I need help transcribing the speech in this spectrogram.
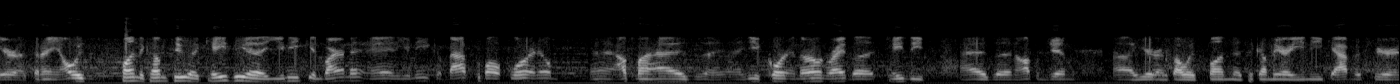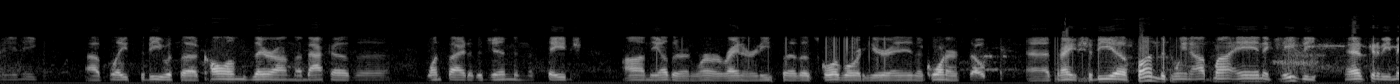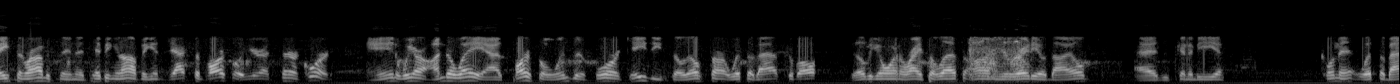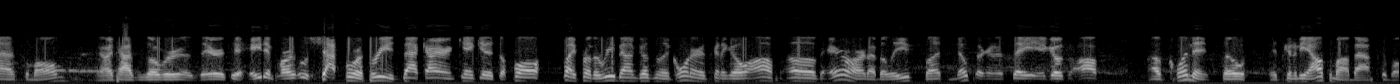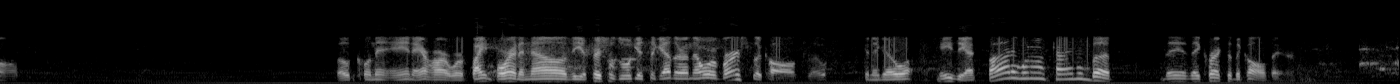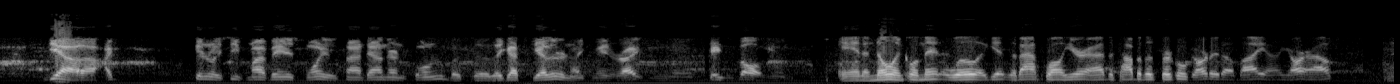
here tonight. Always fun to come to. a Casey, a unique environment and unique basketball floor. I know uh, Altamont has a unique court in their own right, but Casey has an awesome gym uh, here, and it's always fun to, to come here. A unique atmosphere and a unique uh, place to be with the columns there on the back of the one side of the gym and the stage on the other, and we're right underneath uh, the scoreboard here in the corner. So uh, tonight should be uh, fun between Altamont and Casey. It's going to be Mason Robinson uh, tipping it off against Jackson Parcel here at center court. And we are underway as Parcel wins it for Casey. So they'll start with the basketball. They'll be going right to left on your radio dial as it's going to be Clement with the basketball. Now he passes over there to Hayden Parcel. Shot for a three. It's back iron. Can't get it to fall. Fight for the rebound. Goes in the corner. It's going to go off of Earhart, I believe. But nope, they're going to say it goes off of Clement. So it's going to be Altamont basketball. both Clement and Earhart were fighting for it, and now the officials will get together and they'll reverse the call. So it's going to go easy. I thought it went off timing, but they they corrected the call there. Yeah, I couldn't really see from my vantage point. It was kind of down there in the corner, but uh, they got together and I made it right and uh, gave the ball. And uh, Nolan Clement will get the basketball here at the top of the circle, guarded by uh, Yarhouse.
